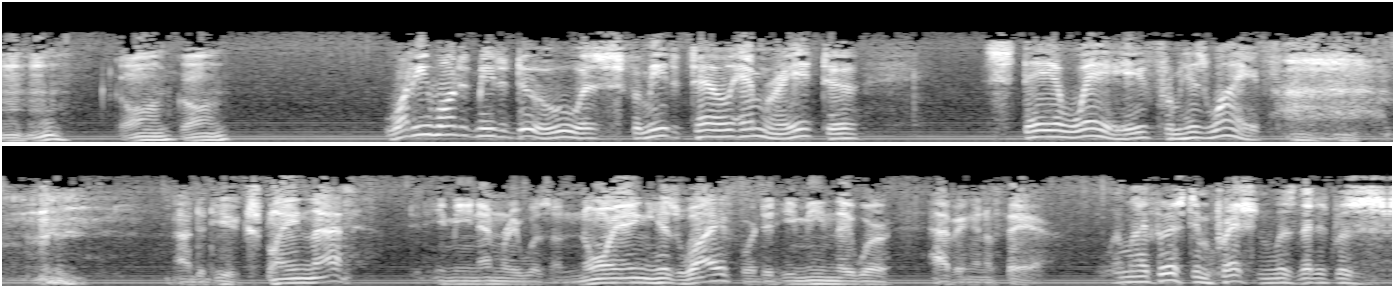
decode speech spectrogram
Mm-hmm. Go on, go on. What he wanted me to do was for me to tell Emery to stay away from his wife. Now, did he explain that? Did he mean Emery was annoying his wife, or did he mean they were having an affair? Well, my first impression was that it was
